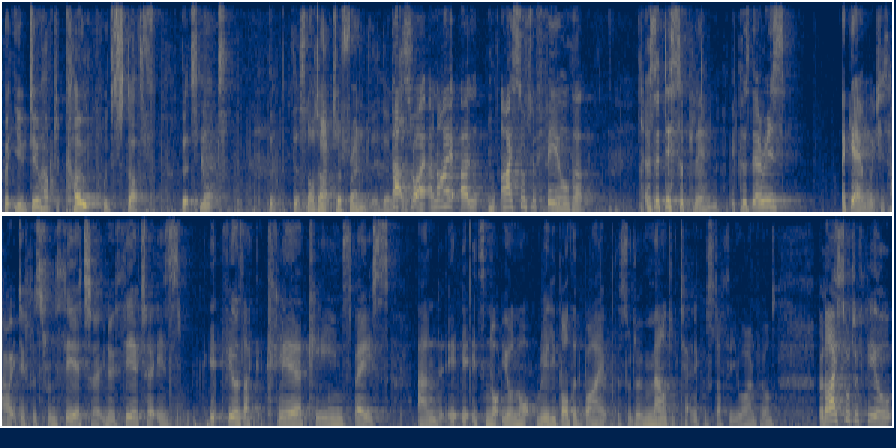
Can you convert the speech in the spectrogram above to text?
but you do have to cope with stuff that's not, that, that's not actor-friendly, don't That's right, and I, and I sort of feel that as a discipline, because there is, again, which is how it differs from theatre, you know, theatre is, it feels like a clear, clean space, and it, it, it's not, you're not really bothered by the sort of amount of technical stuff that you are in films. But I sort of feel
